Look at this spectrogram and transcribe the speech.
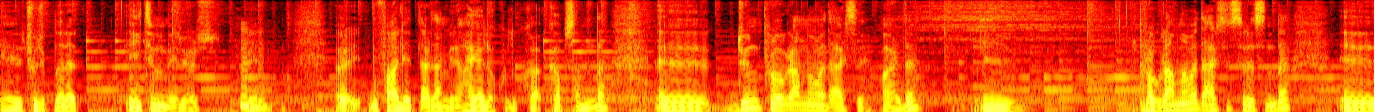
e, çocuklara eğitim veriyoruz. Hı hı. Bu faaliyetlerden biri hayal okulu ka- kapsamında. Ee, dün programlama dersi vardı. Ee, Programlama dersi sırasında e,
